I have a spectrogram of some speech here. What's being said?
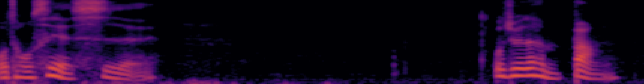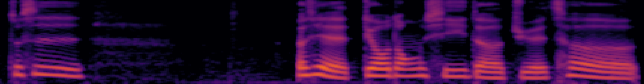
我同事也是诶。我觉得很棒，就是而且丢东西的决策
